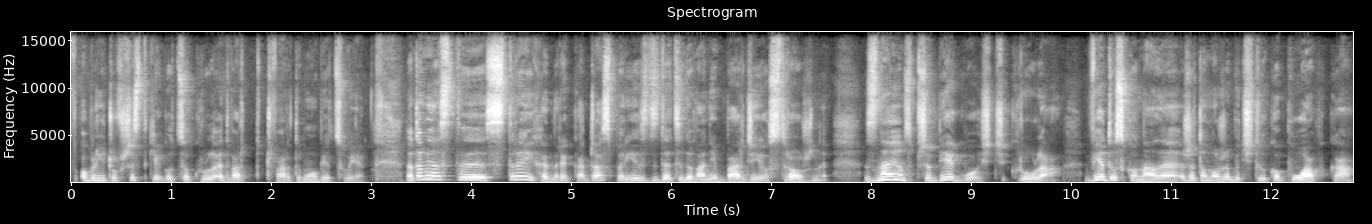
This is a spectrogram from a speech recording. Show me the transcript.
w obliczu wszystkiego, co król Edward IV mu obiecuje. Natomiast e, stryj Henryka, Jasper, jest zdecydowanie bardziej ostrożny. Znając przebiegłość króla, wie doskonale, że to może być tylko pułapka,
